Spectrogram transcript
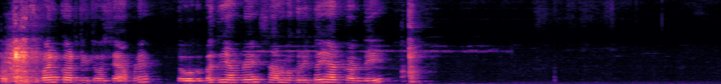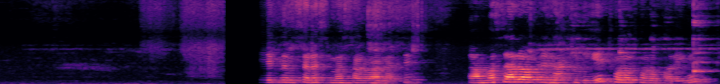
તો ફ્રીજ બંધ કરી દીધો છે આપણે. તો બધી આપણે સામગ્રી તૈયાર કરી દઈએ. એકદમ સરસ મસાળવાના છે. તો આ મસાલો આપણે નાખી દઈએ થોડો થોડો કરીને.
